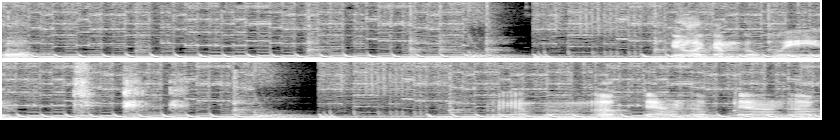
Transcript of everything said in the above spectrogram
Oh. I feel like I'm the wave. like I'm going up, down, up, down, up.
